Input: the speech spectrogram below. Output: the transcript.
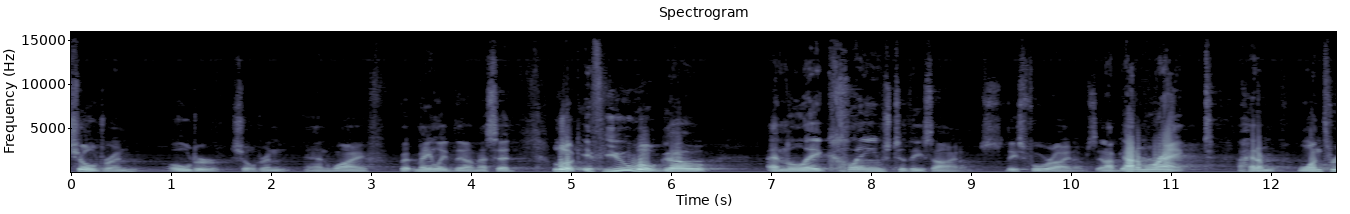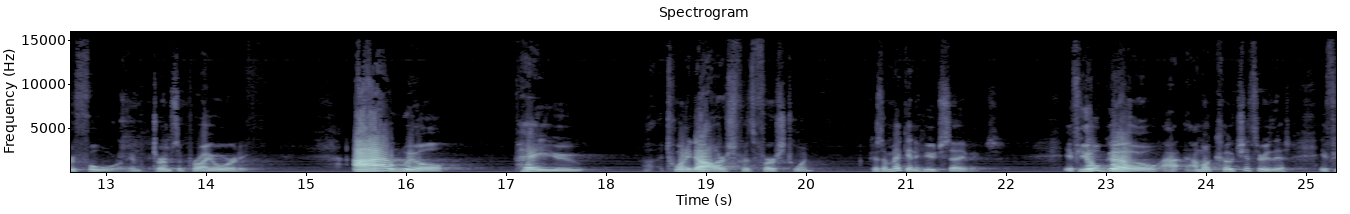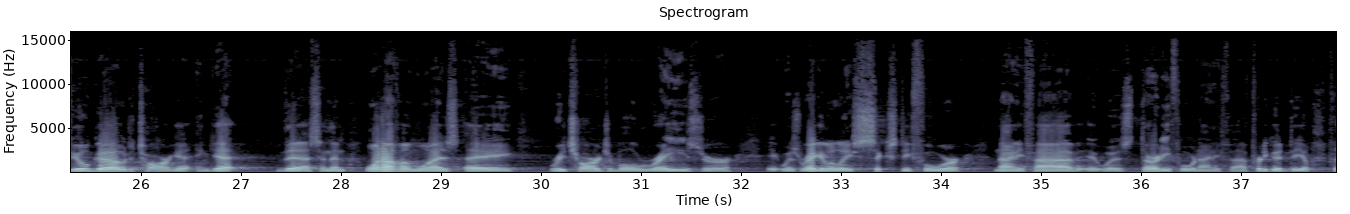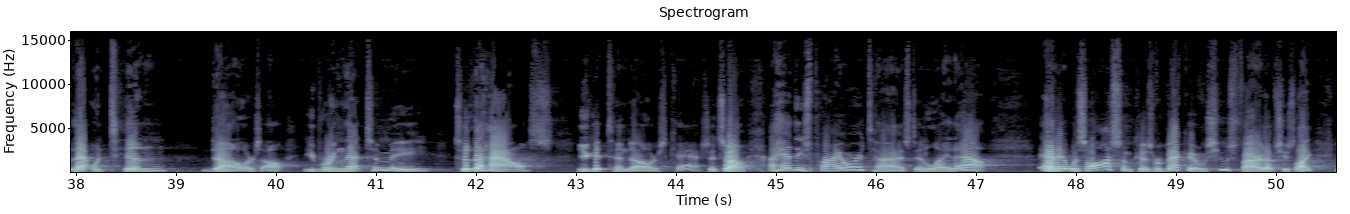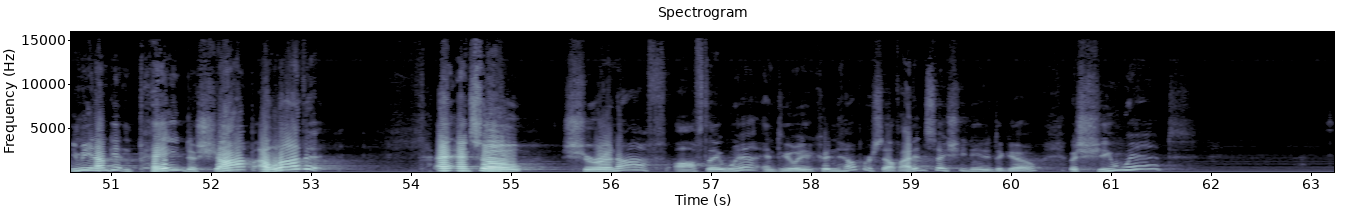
children, older children and wife, but mainly them, I said, Look, if you will go and lay claims to these items, these four items, and I've got them ranked, I had them one through four in terms of priority, I will pay you uh, $20 for the first one because I'm making a huge savings. If you'll go, I, I'm going to coach you through this. If you'll go to Target and get this, and then one of them was a rechargeable razor. It was regularly $64.95. It was $34.95. Pretty good deal. For that one, $10. I'll, you bring that to me, to the house, you get $10 cash. And so I had these prioritized and laid out. And it was awesome because Rebecca, she was fired up. She was like, You mean I'm getting paid to shop? I love it. And, and so, sure enough, off they went, and Delia couldn't help herself. I didn't say she needed to go, but she went.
